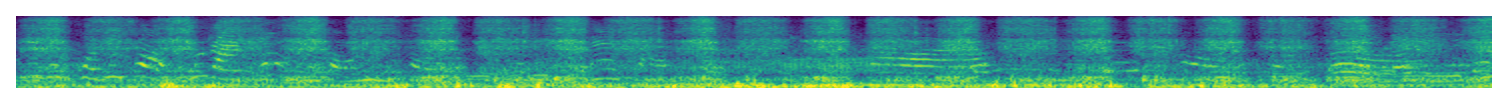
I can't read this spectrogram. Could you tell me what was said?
ที่เป็นคนที่ชอบผู้ใดชอบสองหนึ่งสองแม่สามเออแล้วอย่างนี้ได้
